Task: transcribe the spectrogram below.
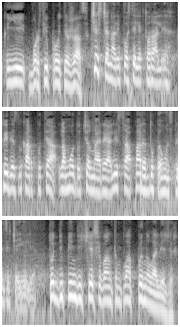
că ei vor fi protejați. Ce scenarii post-electorale credeți că ar putea, la modul cel mai realist, să apară după 11 iulie? Tot depinde ce se va întâmpla până la alegeri.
